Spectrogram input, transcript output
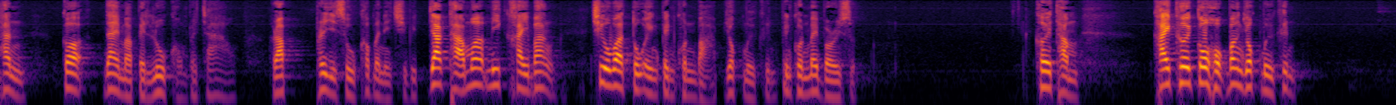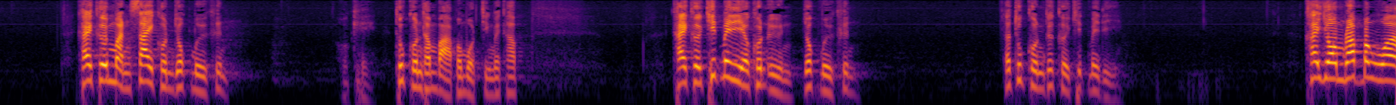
ท่านก็ได้มาเป็นลูกของพระเจ้า รับพระเยซูเข้ามาในชีวิต อยากถามว่ามีใครบ้าง เชื่อว่าตัวเองเป็นคนบาปยกมือขึ้น เป็นคนไม่บริสุทธิ์ เคยทำใครเคยโกหกบ้างยกมือขึ้น ใครเคยหมั่นไส้คนยกมือขึ้น โอเค ทุกคนทำบาปมาหมดจริงไหมครับ ใครเคยคิดไม่ดีกับคนอื่น ยกมือขึ้น และทุกคนก็เคยคิดไม่ดี ใครยอมรับบ้างว่า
